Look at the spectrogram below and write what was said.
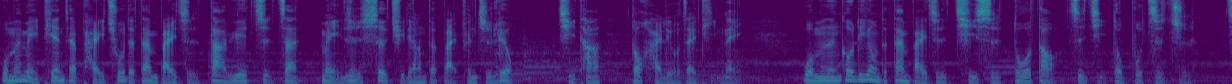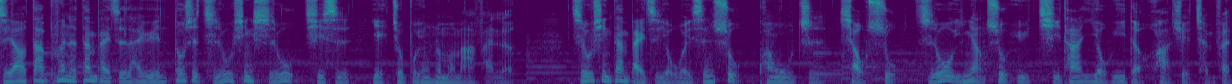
我们每天在排出的蛋白质大约只占每日摄取量的百分之六，其他都还留在体内。我们能够利用的蛋白质其实多到自己都不自知。只要大部分的蛋白质来源都是植物性食物，其实也就不用那么麻烦了。植物性蛋白质有维生素、矿物质、酵素、植物营养素与其他有益的化学成分。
